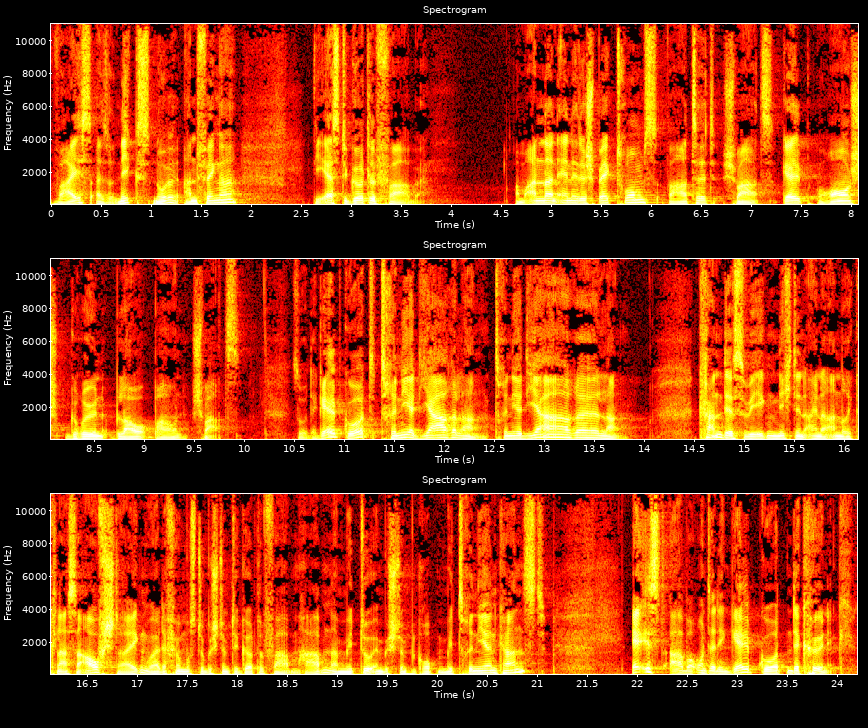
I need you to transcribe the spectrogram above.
Weiß, also nix, null, Anfänger, die erste Gürtelfarbe. Am anderen Ende des Spektrums wartet Schwarz. Gelb, Orange, Grün, Blau, Braun, Schwarz. So, der Gelbgurt trainiert jahrelang, trainiert jahrelang, kann deswegen nicht in eine andere Klasse aufsteigen, weil dafür musst du bestimmte Gürtelfarben haben, damit du in bestimmten Gruppen mittrainieren kannst. Er ist aber unter den Gelbgurten der König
